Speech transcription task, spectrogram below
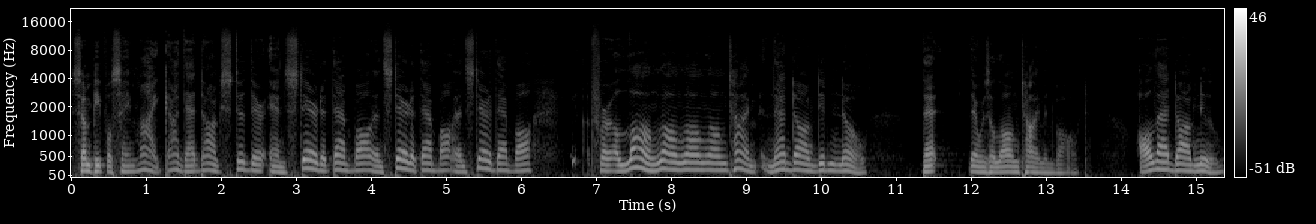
Some people say, My God, that dog stood there and stared at that ball and stared at that ball and stared at that ball for a long, long, long, long time. And that dog didn't know that there was a long time involved. All that dog knew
